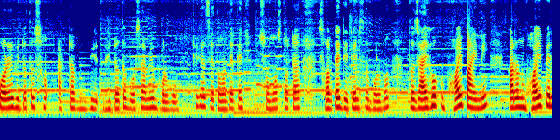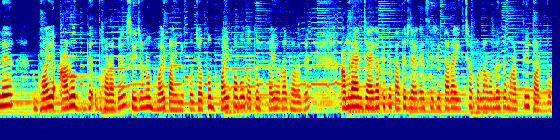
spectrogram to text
পরের ভিডিওতে একটা ভিডিওতে বসে আমি বলব। ঠিক আছে? তোমাদেরকে সমস্তটা, সবটাই ডিটেলসে বলব। তো যাই হোক, ভয় পাইনি। কারণ ভয় পেলে ভয় আরও ধরাবে, সেই জন্য ভয় পাইনি। যত ভয় পাবো, তত ভয় ওরা ধরাবে। আমরা এক জায়গা থেকে তাদের জায়গায় এসেছি, তারা ইচ্ছা করলে আমাদেরকে মারতেই পারতো।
